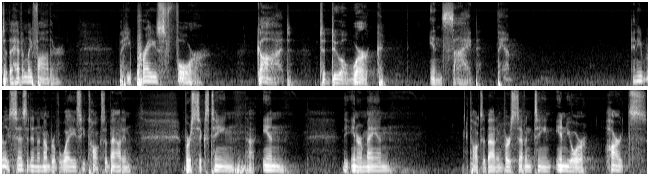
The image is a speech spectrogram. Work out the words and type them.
to the Heavenly Father but he prays for God to do a work inside them. And he really says it in a number of ways. He talks about in verse 16, uh, in the inner man. He talks about in verse 17, in your hearts.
